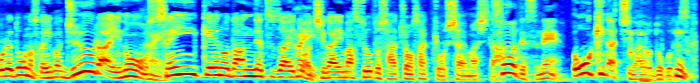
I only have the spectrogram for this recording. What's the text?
これどうなんですか？今、従来の繊維系の断熱材とは違いますよと社長さっきおっしゃいました。そうですね。大きな違いはどこですか、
